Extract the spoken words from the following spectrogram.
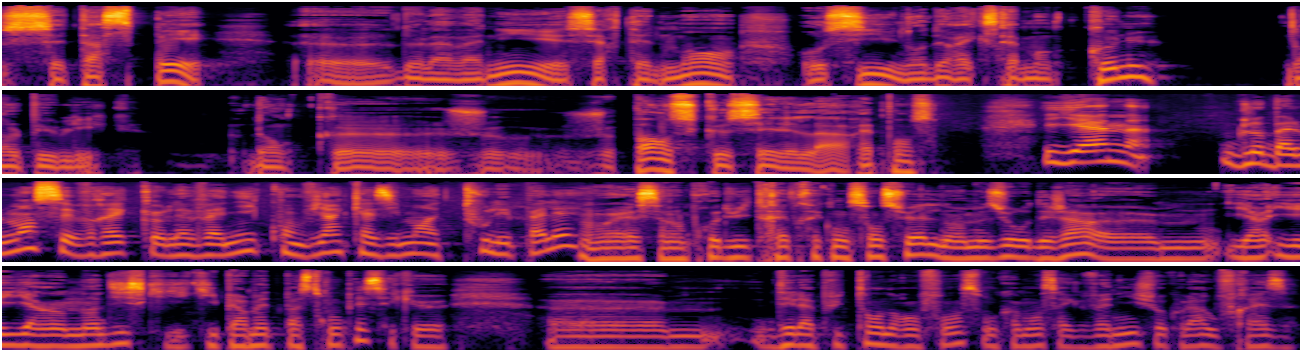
cet aspect euh, de la vanille est certainement aussi une odeur extrêmement connue dans le public. Donc euh, je, je pense que c'est la réponse. Yann, globalement, c'est vrai que la vanille convient quasiment à tous les palais. Ouais, c'est un produit très très consensuel dans la mesure où déjà euh, il y, a, un indice qui, permet de pas se tromper, c'est que euh, dès la plus tendre enfance, on commence avec vanille, chocolat ou fraise,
